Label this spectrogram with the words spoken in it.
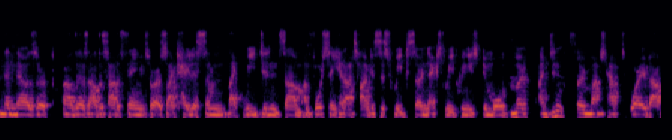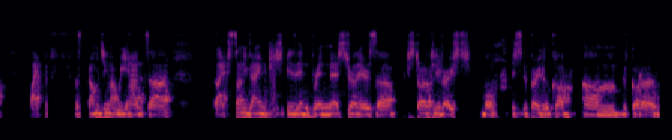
And then there was a uh, there's other side of things where it's like hey listen like we didn't um, unfortunately hit our targets this week so next week we need to do more. I didn't so much have to worry about like the, the scrummaging we had uh, like Sunnybank is in Brisbane, Australia is a historically very well, it's a very good club. Um, we've got a,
